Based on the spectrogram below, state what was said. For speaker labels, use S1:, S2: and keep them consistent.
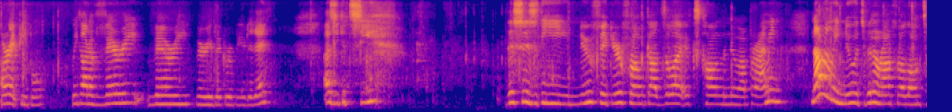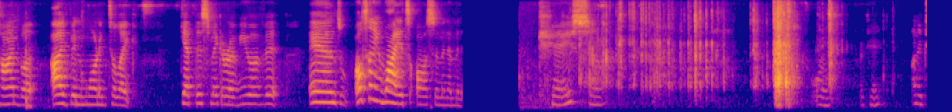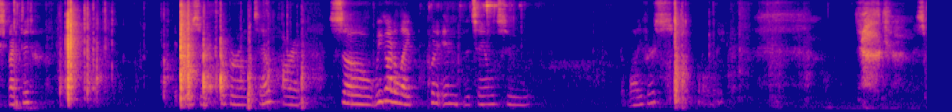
S1: All right, people, we got a very, very, very big review today. As you can see, this is the new figure from Godzilla X Kong the New Emperor. I mean, not really new, it's been around for a long time, but I've been wanting to like get this, make a review of it, and I'll tell you why it's awesome in a minute. Okay, so. Oh, okay, unexpected. A clipper the tail. Alright, so we gotta like put it in the tail to the body first.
